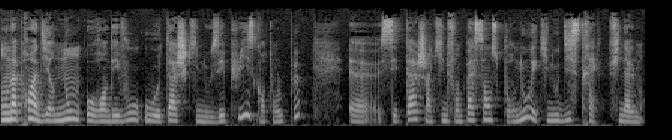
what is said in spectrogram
On apprend à dire non aux rendez-vous ou aux tâches qui nous épuisent quand on le peut, euh, ces tâches hein, qui ne font pas sens pour nous et qui nous distraient finalement.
